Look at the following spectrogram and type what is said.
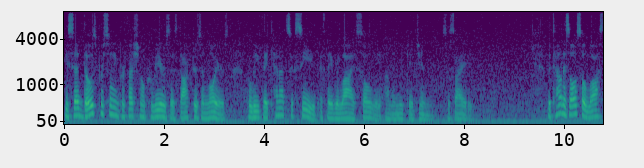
He said those pursuing professional careers as doctors and lawyers believe they cannot succeed if they rely solely on the Nikkei-jin society. The town has also lost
